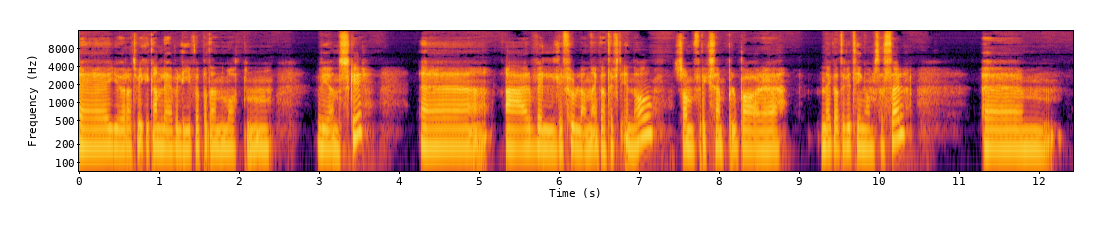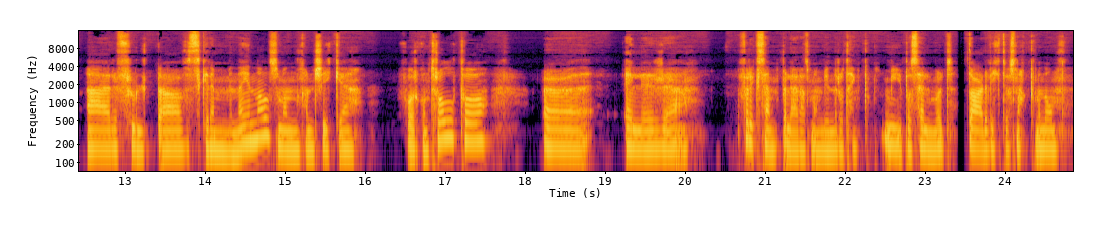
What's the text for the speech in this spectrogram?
eh, gjør at vi ikke kan leve livet på den måten vi ønsker, eh, er veldig fulle av negativt innhold, som for eksempel bare negative ting om seg selv, eh, er fullt av skremmende innhold som man kanskje ikke får kontroll på, eller for eksempel er at man begynner å tenke mye på selvmord. Da er det viktig å snakke med noen.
